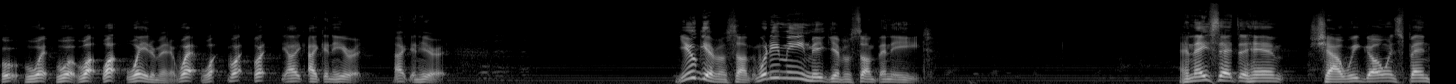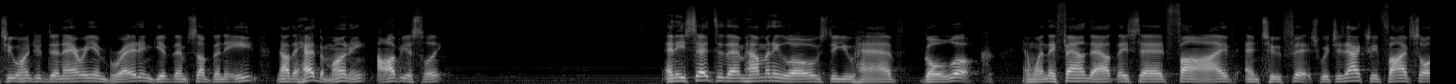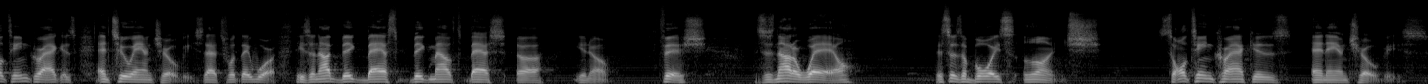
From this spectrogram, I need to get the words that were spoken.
Wait, what, what, what, wait a minute. What, what, what, what? I, I can hear it. I can hear it. You give them something. What do you mean, me give them something to eat? And they said to him, Shall we go and spend 200 denarii in bread and give them something to eat? Now they had the money, obviously. And he said to them, How many loaves do you have? Go look. And when they found out, they said five and two fish, which is actually five saltine crackers and two anchovies. That's what they were. These are not big bass, big mouth bass, uh, you know, fish. This is not a whale. This is a boy's lunch saltine crackers and anchovies.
